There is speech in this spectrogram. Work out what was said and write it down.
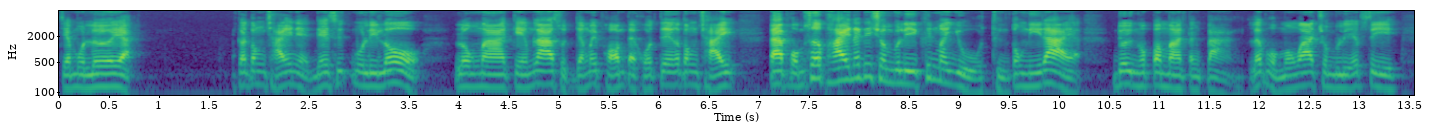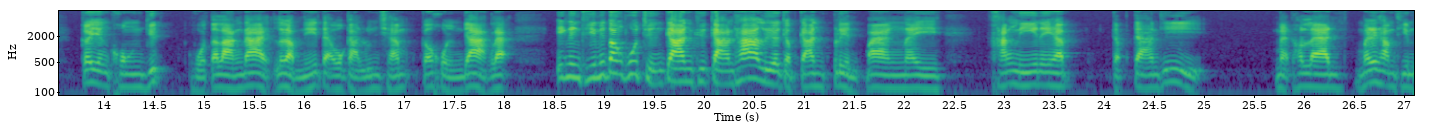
เจ็บหมดเลยอะ่ะ ก็ต้องใช้เนี่ย เดนนิสมูริลโล ลงมาเกมล่าสุดยังไม่พร้อมแต่โค้ชเตี้ยก็ต้องใช้ แต่ผมเซอร์ไพรส์นะที่ชลบุรีขึ้นมาอยู่ถึงตรงนี้ได้อะด้วยงบประมาณต่างๆ แล้วผมมองว่าชนบุรี FC ก็ยังคงยึดหัวตารางได้ ระดับนี้แต่โอกาสลุ้นแชมป์ก็คงยากละ อีกหนึ่งทีมที่ต้องพูดถึงการคือการท่าเรือกับการเปลี่ยนแปลงในครั้งนี้นะครับ กับการที่แมตต์ฮอลแลนด์ไม่ได้ทำทีม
